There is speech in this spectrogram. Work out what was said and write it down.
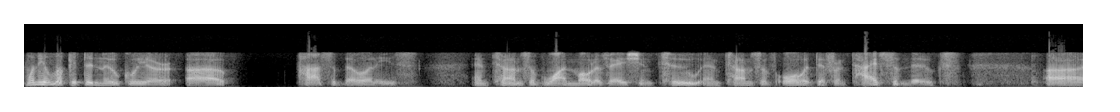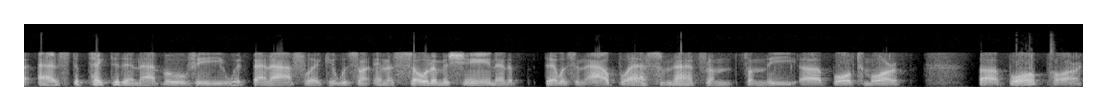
when you look at the nuclear uh, possibilities in terms of one motivation, two in terms of all the different types of nukes. Uh, as depicted in that movie with Ben Affleck, it was in a soda machine, and a, there was an outblast from that from from the uh, Baltimore uh, ballpark.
